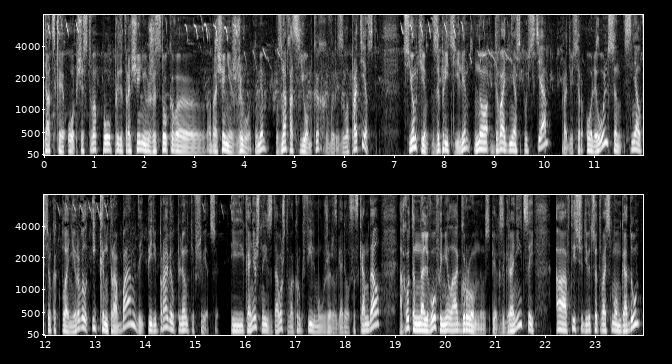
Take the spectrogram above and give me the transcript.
Датское общество по предотвращению жестокого обращения с животными, узнав о съемках, выразило протест. Съемки запретили, но два дня спустя продюсер Оли Ольсен снял все как планировал и контрабандой переправил пленки в Швецию. И, конечно, из-за того, что вокруг фильма уже разгорелся скандал, «Охота на львов» имела огромный успех за границей, а в 1908 году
